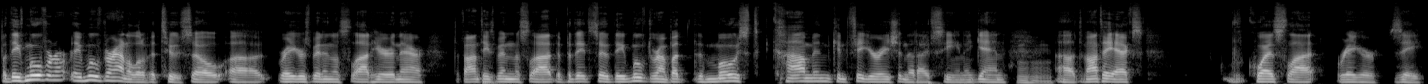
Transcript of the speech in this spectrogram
But they've moved they've moved around a little bit too. So uh, Reagor's been in the slot here and there. DeVonta's been in the slot, but they so they moved around. But the most common configuration that I've seen again hmm uh, DeVonta X, Quez slot, Reagor Z.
